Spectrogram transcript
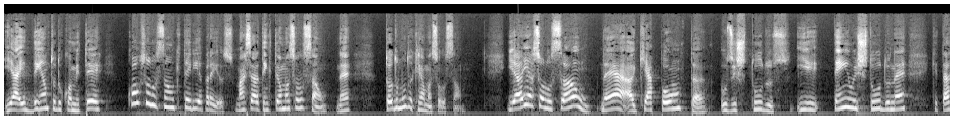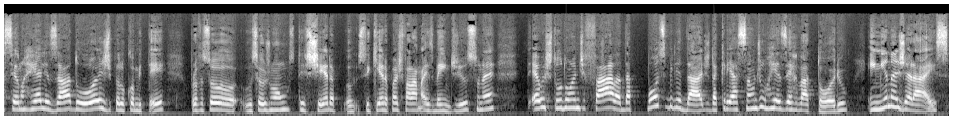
e aí dentro do comitê, qual solução que teria para isso? Marcela, tem que ter uma solução, né? Todo mundo quer uma solução. E aí a solução, né, que aponta os estudos, e tem um estudo, né, que está sendo realizado hoje pelo comitê, o professor, o seu João Teixeira, Siqueira pode falar mais bem disso, né, é o estudo onde fala da possibilidade da criação de um reservatório em Minas Gerais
